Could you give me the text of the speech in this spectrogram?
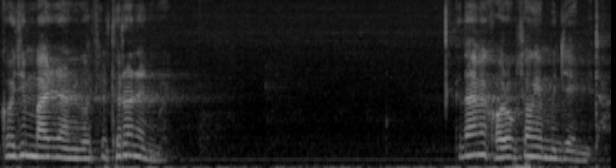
거짓말이라는 것을 드러내는 거예요. 그 다음에 거룩성의 문제입니다.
